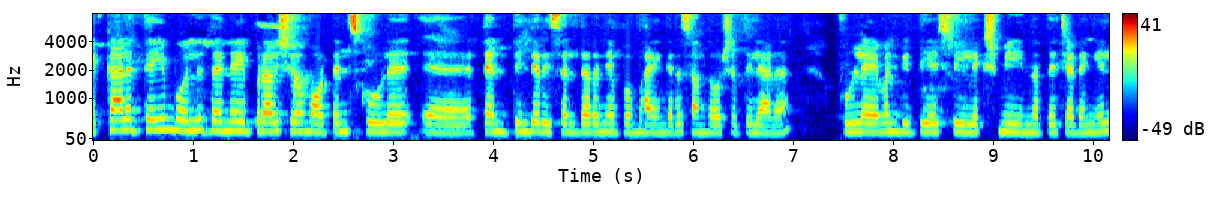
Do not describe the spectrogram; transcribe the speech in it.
എക്കാലത്തെയും പോലെ തന്നെ ഇപ്രാവശ്യവും ഓട്ടൻ സ്കൂൾ ടെൻത്തിന്റെ റിസൾട്ട് അറിഞ്ഞപ്പോൾ ഭയങ്കര സന്തോഷത്തിലാണ്. ഫുൾ വൺ കിട്ടിയ ശ്രീലക്ഷ്മി ഇന്നത്തെ ചടങ്ങിൽ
